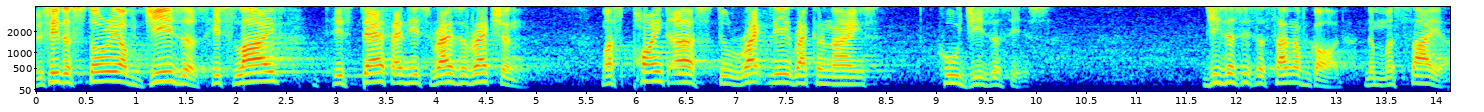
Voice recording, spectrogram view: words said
You see, the story of Jesus, his life, his death, and his resurrection must point us to rightly recognize who Jesus is. Jesus is the Son of God, the Messiah,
